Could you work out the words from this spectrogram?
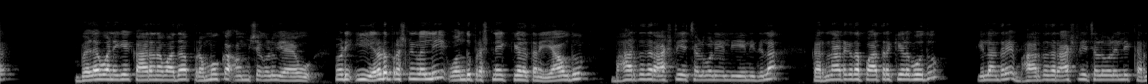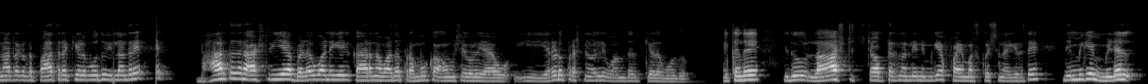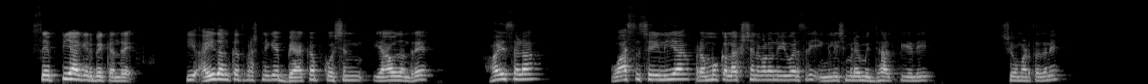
ಬೆಳವಣಿಗೆ ಕಾರಣವಾದ ಪ್ರಮುಖ ಅಂಶಗಳು ಯಾವುವು ನೋಡಿ, ಈ ಎರಡು ಪ್ರಶ್ನೆಗಳಲ್ಲಿ ಒಂದು ಪ್ರಶ್ನೆ ಕೇಳ್ತಾನೆ. ಯಾವುದು? ಭಾರತದ ರಾಷ್ಟ್ರೀಯ ಚಳವಳಿಯಲ್ಲಿ ಏನಿದಿಲ್ಲ ಕರ್ನಾಟಕದ ಪಾತ್ರ ಕೇಳಬಹುದು ಇಲ್ಲಾಂದರೆ ಭಾರತದ ರಾಷ್ಟ್ರೀಯ ಚಳವಳಿಯಲ್ಲಿ ಕರ್ನಾಟಕದ ಪಾತ್ರ ಕೇಳಬಹುದು ಇಲ್ಲಾಂದರೆ ಭಾರತದ ರಾಷ್ಟ್ರೀಯ ಬೆಳವಣಿಗೆಗೆ ಕಾರಣವಾದ ಪ್ರಮುಖ ಅಂಶಗಳು ಯಾವುವು? ಈ ಎರಡು ಪ್ರಶ್ನೆಗಳಲ್ಲಿ ಒಂದನ್ನು ಕೇಳಬಹುದು. ಯಾಕಂದರೆ ಇದು ಲಾಸ್ಟ್ ಚಾಪ್ಟರ್ನಲ್ಲಿ ನಿಮಗೆ ಫೈವ್ ಮಾರ್ಕ್ಸ್ ಕ್ವಶನ್ ಆಗಿರುತ್ತೆ. ನಿಮಗೆ ಮಿಡಲ್ ಸೇಫ್ಟಿ ಆಗಿರಬೇಕಂದ್ರೆ ಈ ಐದು ಅಂಕದ ಪ್ರಶ್ನೆಗೆ ಬ್ಯಾಕಪ್ ಕ್ವಶನ್ ಯಾವುದಂದರೆ, ಹೊಯ್ಸಳ ವಾಸ್ತುಶೈಲಿಯ ಪ್ರಮುಖ ಲಕ್ಷಣಗಳನ್ನು ವಿವರಿಸಿ ಇಂಗ್ಲೀಷ್ ಮೀಡಿಯಂ ವಿದ್ಯಾರ್ಥಿಗಳಿಗೆ ಶೋ ಮಾಡ್ತಾ ಇದ್ದಾನೆ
